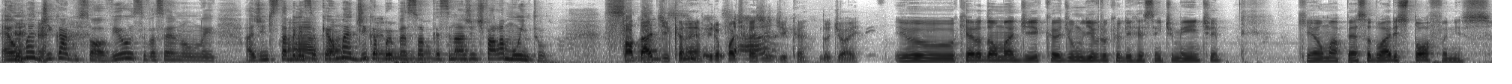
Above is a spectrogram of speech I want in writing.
É uma dica só, viu? Se você não lembra. A gente estabeleceu Ah, que é tá. uma dica Eu por pessoa, porque senão tá. a gente fala muito. Só dá dica, né? Virou podcast de dica do Joy. Eu quero dar uma dica de um livro que eu li recentemente, que é uma peça do Aristófanes,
